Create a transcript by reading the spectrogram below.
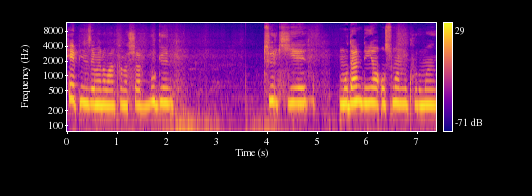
Hepinize merhaba arkadaşlar. Bugün Türkiye Modern Dünya Osmanlı Kurma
